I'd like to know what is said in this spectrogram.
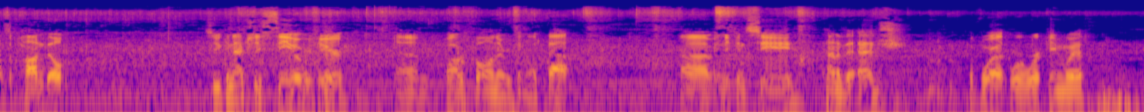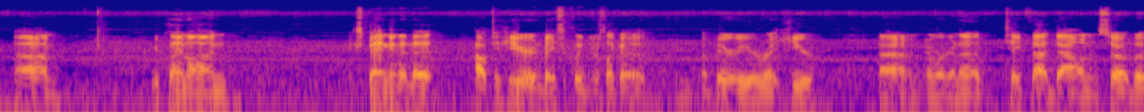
as a pond build. So you can actually see over here, um, waterfall and everything like that. Um, and you can see kind of the edge of what we're working with. Um, we plan on expanding the net out to here, and basically there's like a, a barrier right here. Um, and we're going to take that down, and so the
